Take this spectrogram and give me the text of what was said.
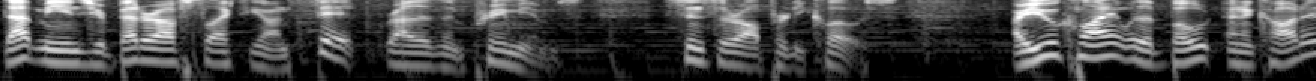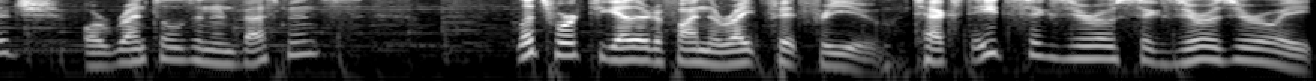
That means you're better off selecting on fit rather than premiums, since they're all pretty close. Are you a client with a boat and a cottage, or rentals and investments? Let's work together to find the right fit for you. Text 860-6008.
